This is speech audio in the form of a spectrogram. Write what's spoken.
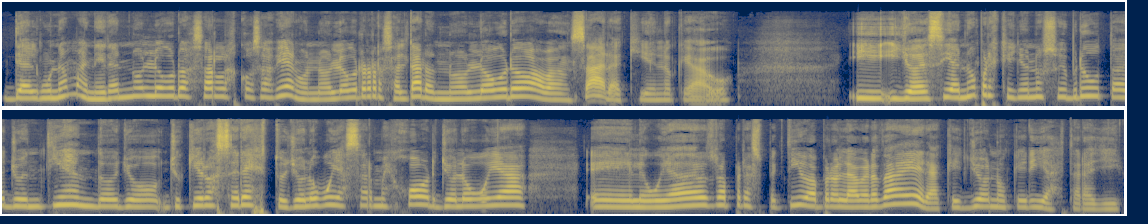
de alguna manera no logro hacer las cosas bien o no logro resaltar o no logro avanzar aquí en lo que hago. Y, yo decía, no, pero es que yo no soy bruta, yo entiendo, yo, yo quiero hacer esto, yo lo voy a hacer mejor, yo lo voy a, eh, le voy a dar otra perspectiva, pero la verdad era que yo no quería estar allí.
